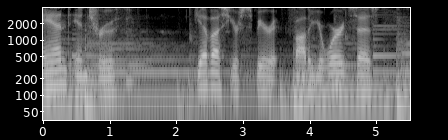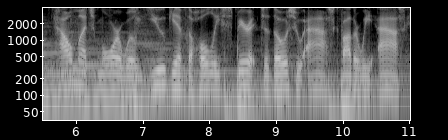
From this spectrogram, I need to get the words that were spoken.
and in truth. Give us your spirit, Father. Your word says, How much more will you give the Holy Spirit to those who ask? Father, we ask,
